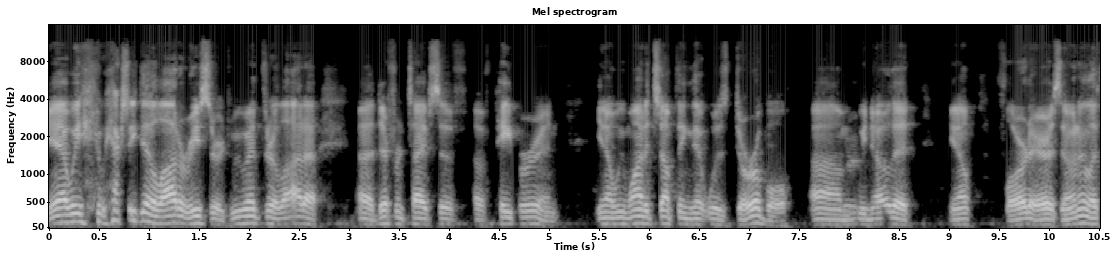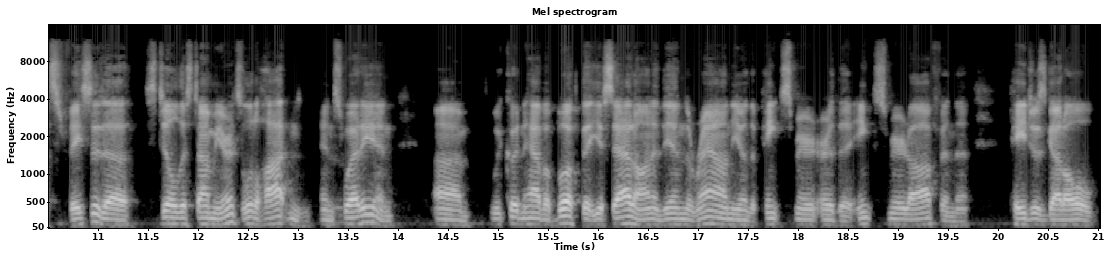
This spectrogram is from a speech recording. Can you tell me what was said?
Yeah, we, we actually did a lot of research. We went through a lot of uh, different types of, of paper and, you know, we wanted something that was durable. Um, We know that, you know, Florida, Arizona, let's face it, uh, still this time of year, it's a little hot and, and sweaty and um, we couldn't have a book that you sat on and then the round you know the paint smeared or the ink smeared off and the pages got all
